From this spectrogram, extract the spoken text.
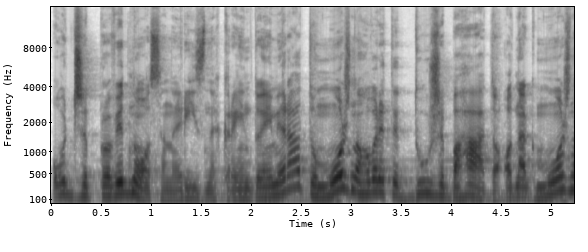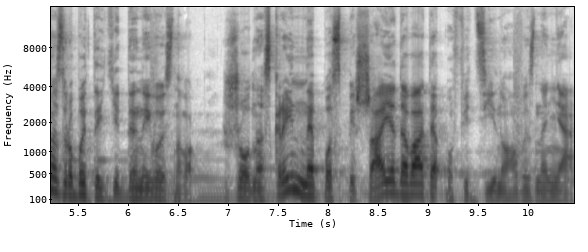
Отже, про відносини різних країн до Емірату можна говорити дуже багато, однак можна зробити єдиний висновок: жодна з країн не поспішає давати офіційного визнання.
